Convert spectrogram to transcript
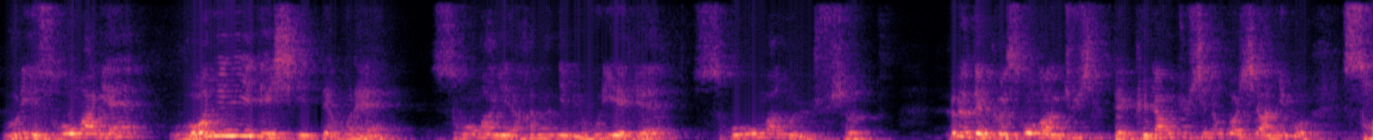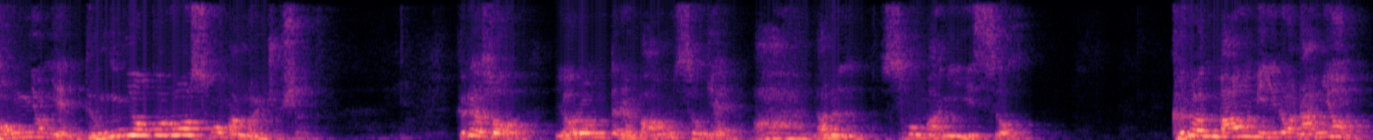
우리 소망의 원인이 되시기 때문에 소망의 하나님이 우리에게 소망을 주셨. 그런데 그 소망 주실 때 그냥 주시는 것이 아니고 성령의 능력으로 소망을 주셔요. 그래서 여러분들의 마음속에 아 나는 소망이 있어. 그런 마음이 일어나면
